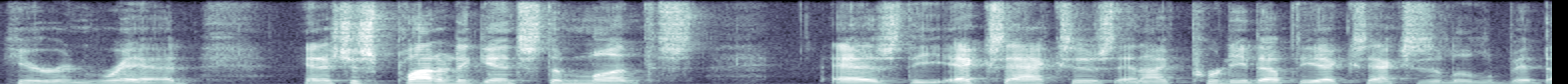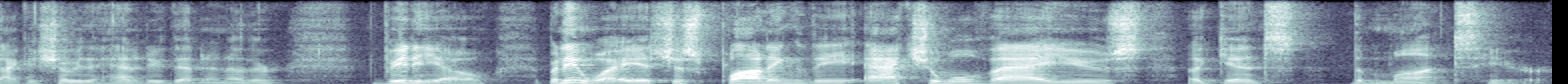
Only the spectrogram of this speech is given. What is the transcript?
here in red, and it's just plotted against the months as the x-axis and I've prettied up the x-axis a little bit. I can show you how to do that in another video. But anyway, it's just plotting the actual values against the months here.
